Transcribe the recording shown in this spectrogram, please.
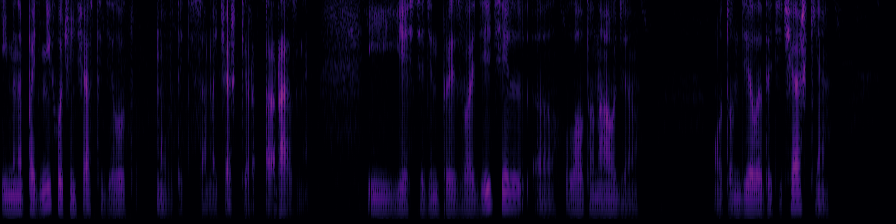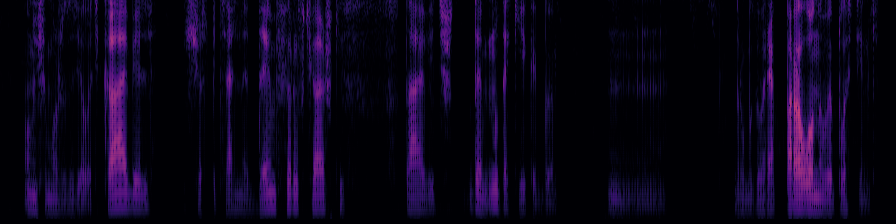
Именно под них очень часто делают ну, вот эти самые чашки разные. И есть один производитель, Lawton Audio. Вот он делает эти чашки. Он еще может сделать кабель, еще специальные демпферы в чашки вставить. Дем, ну, такие как бы, грубо говоря, поролоновые пластинки,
